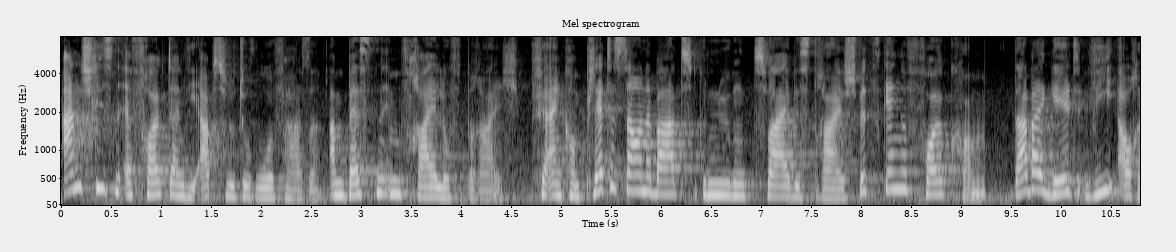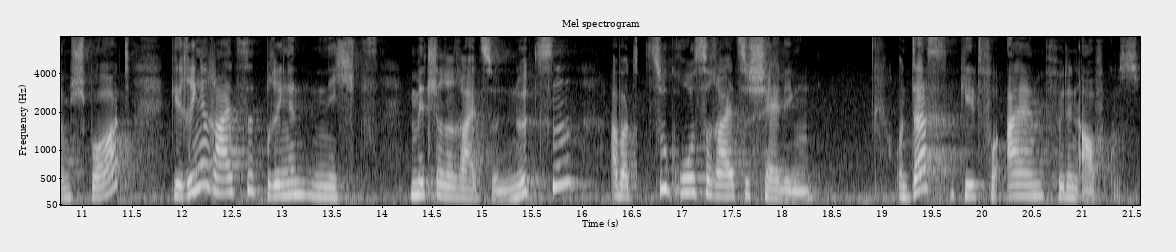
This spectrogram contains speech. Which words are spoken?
Anschließend erfolgt dann die absolute Ruhephase, am besten im Freiluftbereich. Für ein komplettes Saunebad genügen zwei bis drei Schwitzgänge vollkommen. Dabei gilt, wie auch im Sport, geringe Reize bringen nichts. Mittlere Reize nützen, aber zu große Reize schädigen. Und das gilt vor allem für den Aufguss.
